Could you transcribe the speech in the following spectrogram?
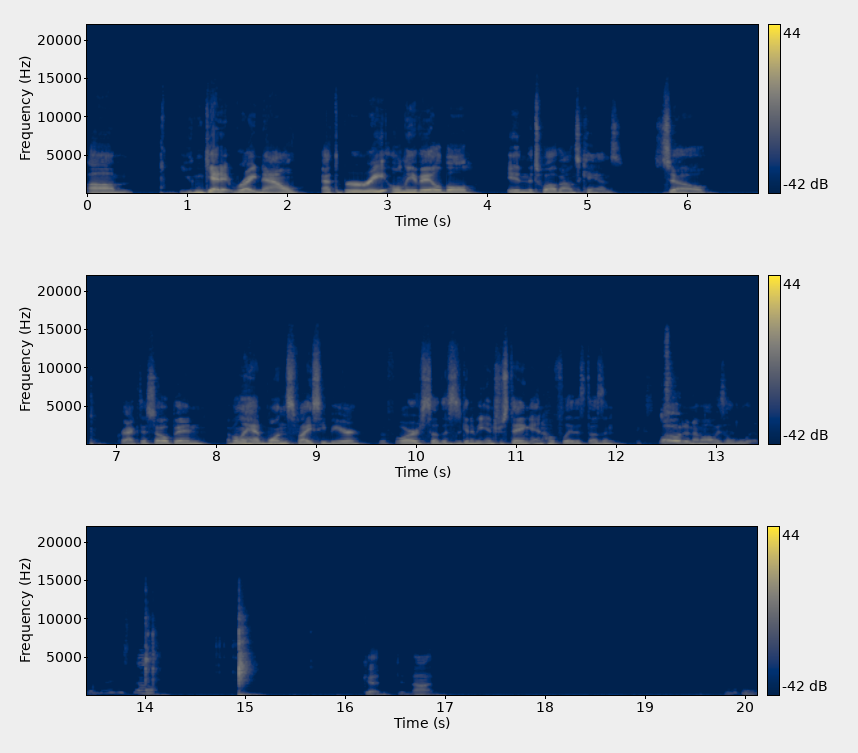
Um, you can get it right now at the brewery, only available in the 12 ounce cans. So crack this open. I've only had one spicy beer before, so this is going to be interesting, and hopefully this doesn't explode. And I'm always a little nervous now. Good, did not. Ooh.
